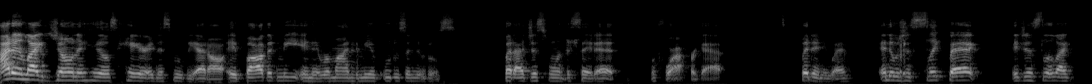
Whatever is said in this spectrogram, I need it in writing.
I didn't like Jonah Hill's hair in this movie at all. It bothered me and it reminded me of Oodles and Noodles. But I just wanted to say that before I forgot. But anyway, and it was just slick back. It just looked like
